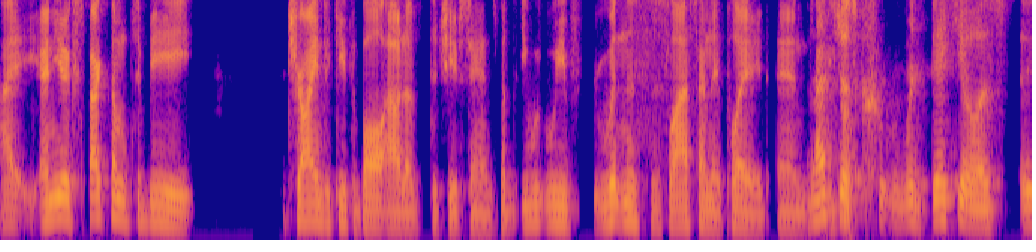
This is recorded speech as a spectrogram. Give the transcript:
I and you expect them to be trying to keep the ball out of the Chiefs' hands, but we've witnessed this last time they played, and That's you know, just ridiculous. uh,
